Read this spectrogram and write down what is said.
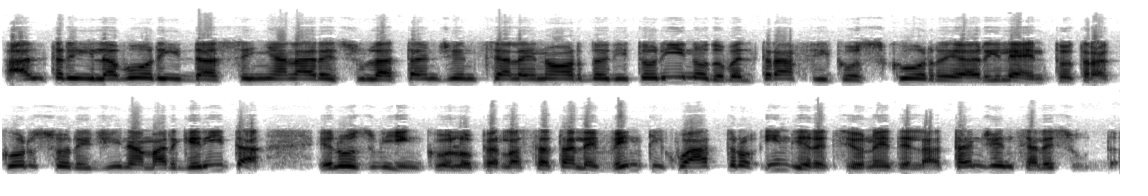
Altri lavori da segnalare sulla tangenziale nord di Torino dove il traffico scorre a rilento tra Corso Regina Margherita e lo svincolo per la statale 24 in direzione della tangenziale sud.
